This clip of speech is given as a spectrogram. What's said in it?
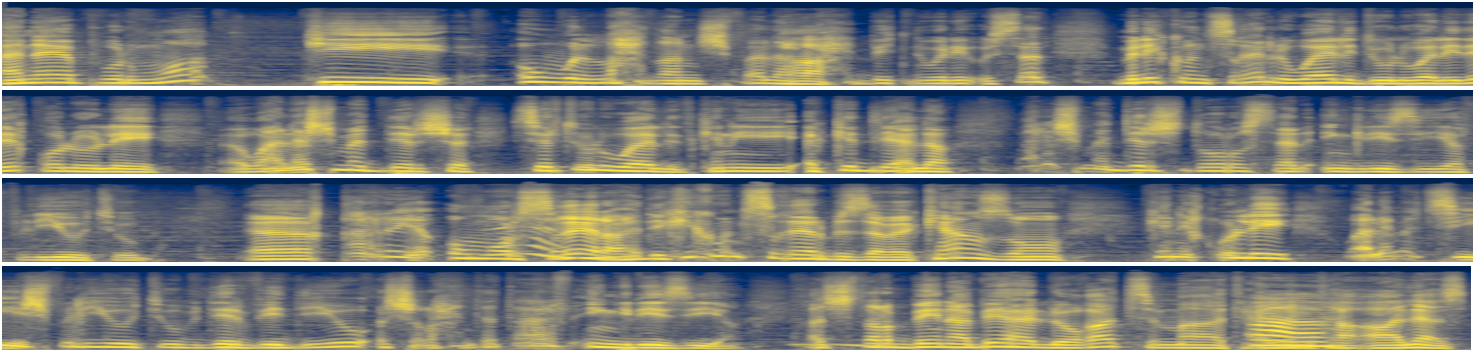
أنا pour moi كي أول لحظة نشفى لها حبيت نولي أستاذ ملي كنت صغير الوالد والوالدة يقولوا لي وعلاش ما ديرش؟ surtout الوالد كان يأكد لي على وعلاش ما ديرش دروس تاع الإنجليزية في اليوتيوب؟ آه، قري أمور. صغيرة. هذه كي كنت صغير بزاف 15 كان يقول لي وعلى ما تسيش في اليوتيوب دير فيديو اشرح أنت تعرف إنجليزية. خاطش تربينا بها اللغة تسمى تعلمتها à l'aise.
